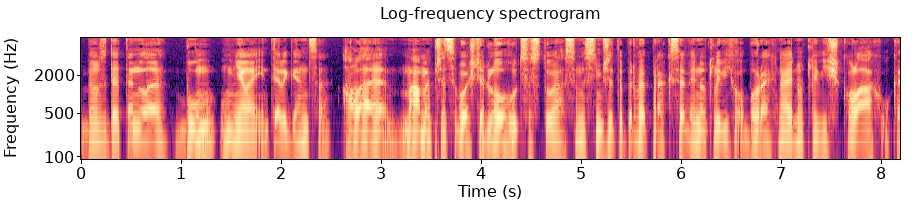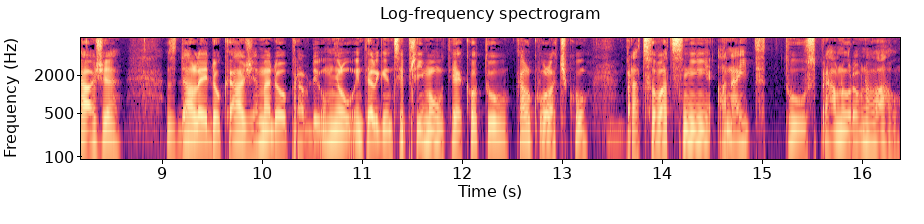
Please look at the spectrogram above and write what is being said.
byl zde tenhle boom umělé inteligence, ale máme před sebou ještě dlouhou cestu. Já si myslím, že teprve praxe v jednotlivých oborech na jednotlivých školách ukáže, zdali dokážeme doopravdy umělou inteligenci přijmout jako tu kalkulačku, pracovat s ní a najít tu správnou rovnováhu.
